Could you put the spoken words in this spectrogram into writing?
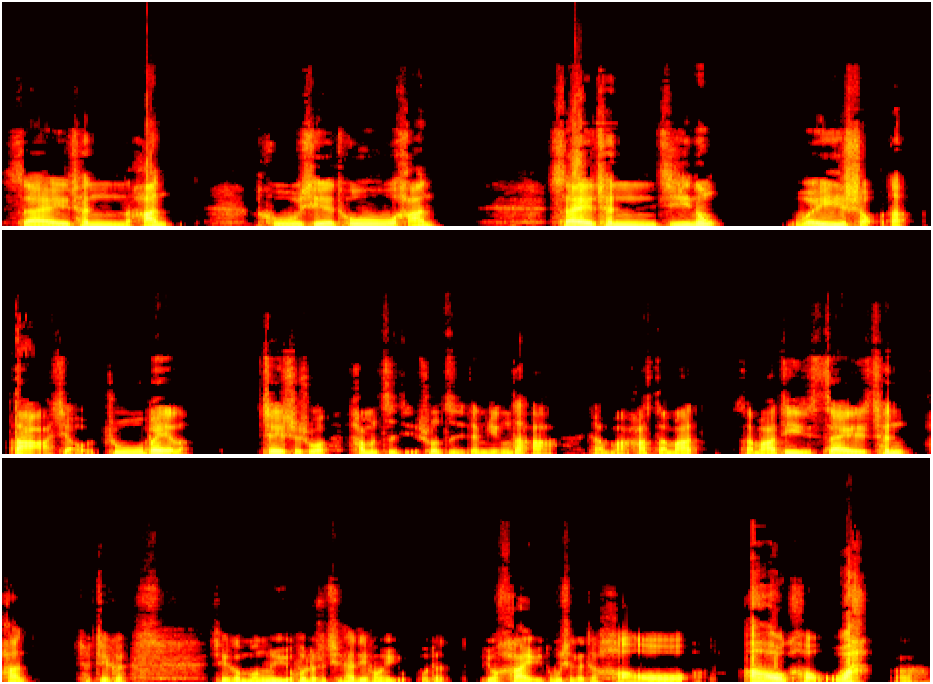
塞陈汗吐谢图汗塞陈基弄为首的大小诸贝了，这是说他们自己说自己的名字啊，叫马哈萨玛萨玛蒂塞陈汗。这个这个蒙语或者是其他地方语，或者用汉语读起来就好拗口啊啊！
